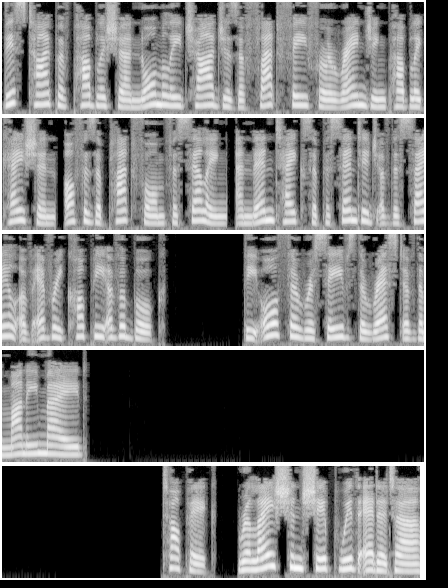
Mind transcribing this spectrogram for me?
This type of publisher normally charges a flat fee for arranging publication, offers a platform for selling, and then takes a percentage of the sale of every copy of a book. The author receives the rest of the money made. Relationship with editor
